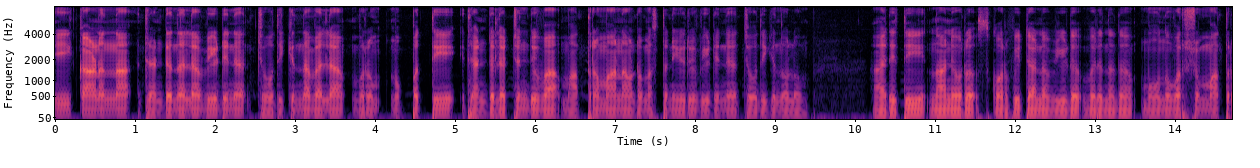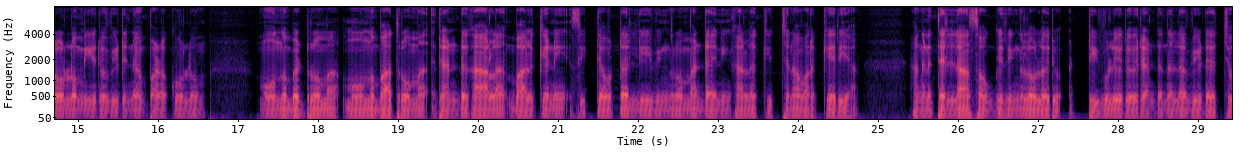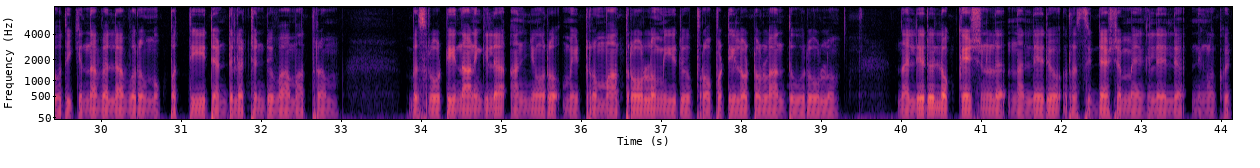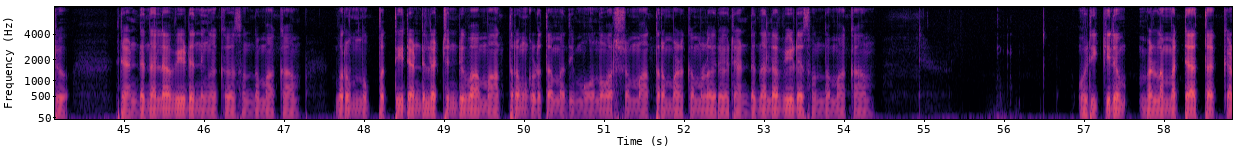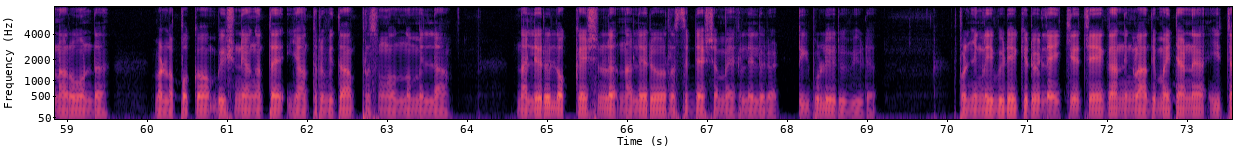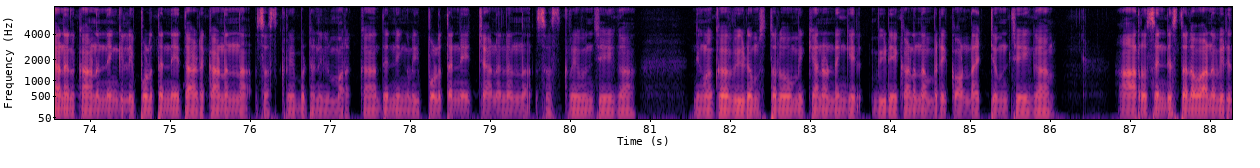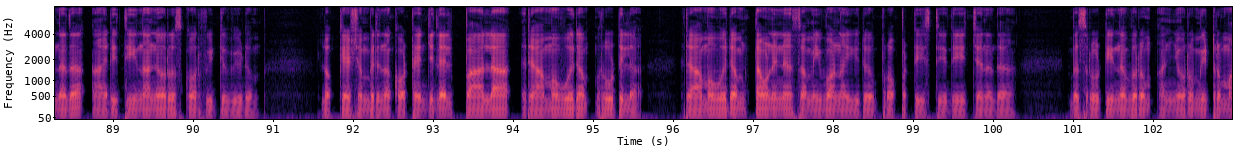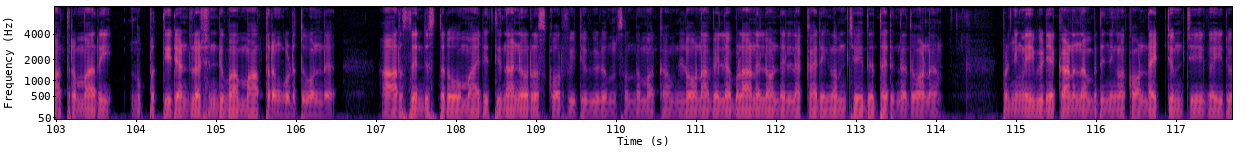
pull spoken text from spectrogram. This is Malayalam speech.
ഈ കാണുന്ന രണ്ട് നില വീടിന് ചോദിക്കുന്ന വില വെറും മുപ്പത്തി രണ്ട് ലക്ഷം രൂപ മാത്രമാണ് ഉടമസ്ഥൻ ഈ ഒരു വീടിന് ചോദിക്കുന്നുള്ളൂ. ആയിരത്തി നാനൂറ് സ്ക്വയർ ഫീറ്റാണ് വീട് വരുന്നത്. മൂന്ന് വർഷം മാത്രമേ ഉള്ളൂ ഈ ഒരു വീടിന് പഴക്കമുള്ളൂ. മൂന്ന് ബെഡ്റൂം മൂന്ന് ബാത്റൂം രണ്ട് hall balcony sit out living room dining hall kitchen work area. അങ്ങനത്തെ എല്ലാ സൗകര്യങ്ങളുള്ളൊരു അടിപൊളി ഒരു രണ്ട് നില വീട് ചോദിക്കുന്ന വില വെറും മുപ്പത്തി രണ്ട് ലക്ഷം രൂപ മാത്രം. ബസ് റൂട്ടിൽ നിന്നാണെങ്കിൽ അഞ്ഞൂറ് മീറ്റർ മാത്രമേ ഉള്ളൂ ഈ ഒരു പ്രോപ്പർട്ടിയിലോട്ടുള്ള ദൂരമുള്ളൂ നല്ലൊരു ലൊക്കേഷനിൽ നല്ലൊരു റെസിഡൻഷ്യൽ മേഖലയിൽ നിങ്ങൾക്കൊരു രണ്ട് നില വീട് നിങ്ങൾക്ക് സ്വന്തമാക്കാം. വെറും മുപ്പത്തി രണ്ട് ലക്ഷം രൂപ മാത്രം കൊടുത്താൽ മതി. മൂന്ന് വർഷം മാത്രം പഴക്കമുള്ള ഒരു രണ്ട് നില വീട് സ്വന്തമാക്കാം. ഒരിക്കലും വെള്ളം വറ്റാത്ത കിണറുമുണ്ട് വെള്ളപ്പൊക്കം ഭീഷണി അങ്ങനത്തെ യാതൊരുവിധ പ്രശ്നങ്ങളൊന്നുമില്ല. നല്ലൊരു ലൊക്കേഷനിൽ നല്ലൊരു റെസിഡൻഷ്യൽ മേഖലയിൽ ഒരു അടിപൊളി ഒരു വീട്. അപ്പോൾ നിങ്ങൾ ഈ വീഡിയോയ്ക്ക് ഒരു ലൈക്ക് ചെയ്യുക. നിങ്ങൾ ആദ്യമായിട്ടാണ് ഈ ചാനൽ കാണുന്നതെങ്കിൽ ഇപ്പോൾ തന്നെ താഴെ കാണുന്ന സബ്സ്ക്രൈബ് ബട്ടണിൽ മറക്കാതെ നിങ്ങൾ ഇപ്പോൾ തന്നെ ഈ ചാനൽ ഒന്ന് സബ്സ്ക്രൈബും ചെയ്യുക. നിങ്ങൾക്ക് വീടും സ്ഥലവും വയ്ക്കാനുണ്ടെങ്കിൽ വീഡിയോ കാണുന്ന നമ്പറിൽ കോൺടാക്റ്റും ചെയ്യുക. ആറ് സെന്റ് സ്ഥലമാണ് വരുന്നത്. ആയിരത്തി നാനൂറ് സ്ക്വയർ ഫീറ്റ് വീടും. ലൊക്കേഷൻ വരുന്ന കോട്ടയം ജില്ലയിൽ പാല രാമപുരം റൂട്ടിൽ രാമപുരം ടൗണിന് സമീപമാണ് ഈ ഒരു പ്രോപ്പർട്ടി സ്ഥിതി ചെയ്യുന്നത്. ബസ് റൂട്ടിൽ നിന്ന് വെറും അഞ്ഞൂറ് മീറ്റർ മാത്രം മാറി മുപ്പത്തി രണ്ട് ലക്ഷം രൂപ മാത്രം കൊടുത്തുകൊണ്ട് ആറ് സെന്റ് സ്ഥലവും ആയിരത്തി നാനൂറ് സ്ക്വയർ ഫീറ്റ് വീടും സ്വന്തമാക്കാം. ലോൺ അവൈലബിൾ ആണ്. ലോണിന്റെ എല്ലാ കാര്യങ്ങളും ചെയ്ത് തരുന്നതുമാണ്. അപ്പോൾ നിങ്ങൾ ഈ വീഡിയോ കാണുന്ന നമ്പറിൽ നിങ്ങൾ കോൺടാക്റ്റും ചെയ്യുക. ഈ ഒരു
